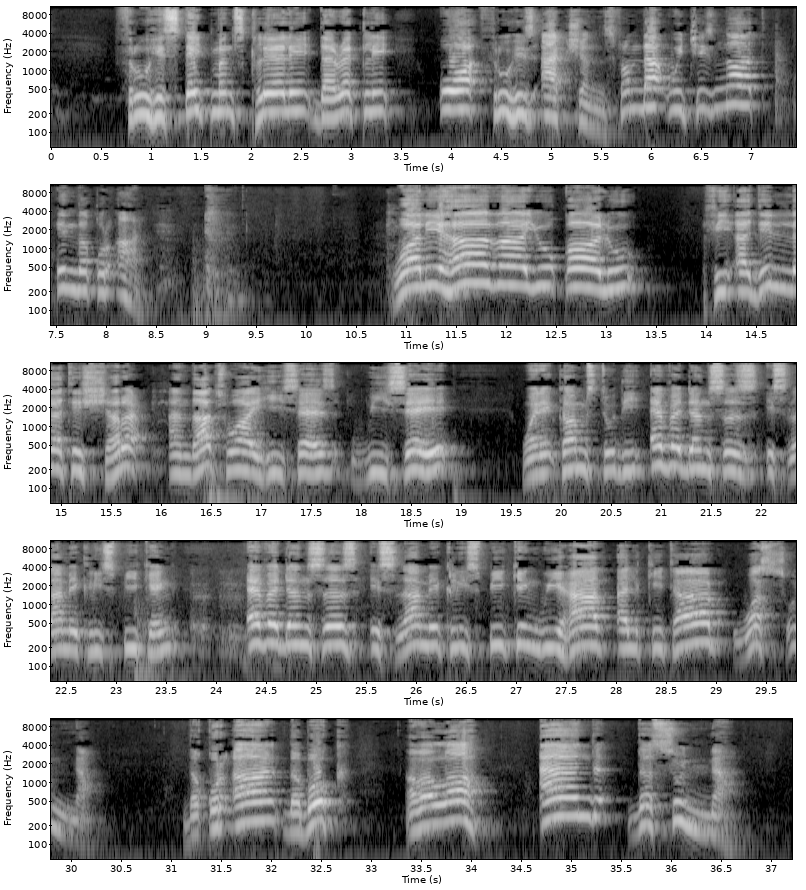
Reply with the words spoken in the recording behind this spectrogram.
through his statements clearly, directly, or through his actions from that which is not in the Quran. ولهذا يقال في أدلة الشرع and that's why he says we say when it comes to the evidences Islamically speaking evidences Islamically speaking we have Al-Kitab was Sunnah the Quran the book of Allah and the Sunnah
